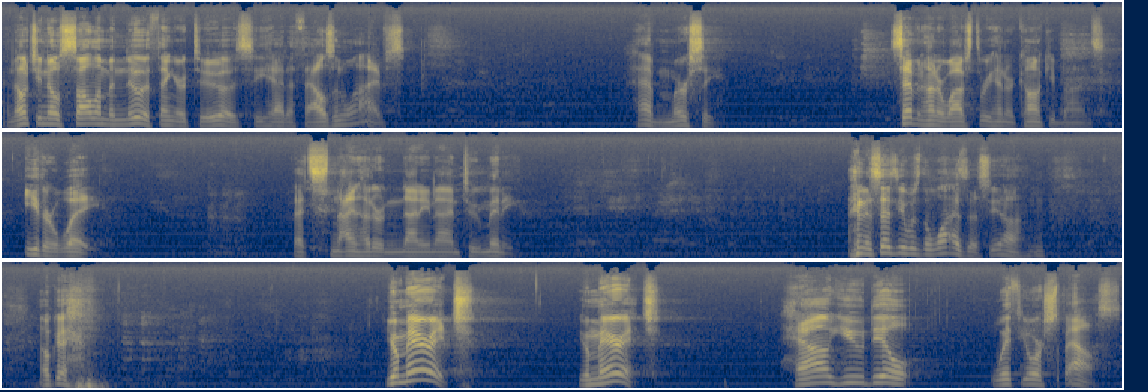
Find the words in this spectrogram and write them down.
And don't you know Solomon knew a thing or two as he had a thousand wives? Have mercy. 700 wives, 300 concubines. Either way, that's 999 too many. And it says he was the wisest, yeah. Okay. Your marriage. Your marriage. How you deal with your spouse.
